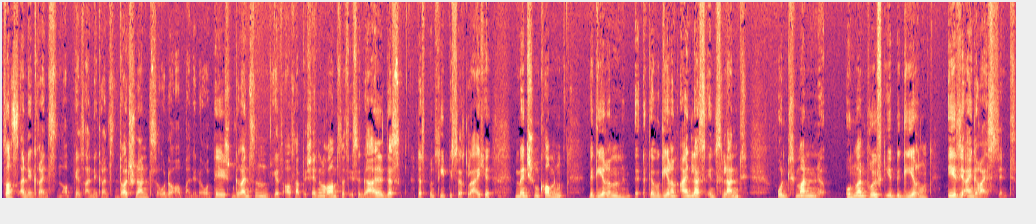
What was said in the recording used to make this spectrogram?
sonst an den Grenzen, ob jetzt an den Grenzen Deutschlands oder ob an den europäischen Grenzen, jetzt außerhalb des Schengen-Raums, das ist egal. Das, das Prinzip ist das gleiche. Menschen kommen, begehren, der begehren Einlass ins Land und man, und man prüft ihr Begehren, ehe sie eingereist sind.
